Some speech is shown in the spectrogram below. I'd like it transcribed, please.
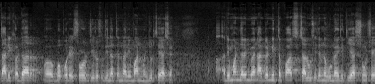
તારીખ અઢાર બપોરે સોળ જીરો સુધીના તેમના રિમાન્ડ મંજૂર થયા છે. રિમાન્ડ દરમિયાન આગળની તપાસ ચાલુ છે, તેમનો ગુનાહિત ઇતિહાસ શું છે,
